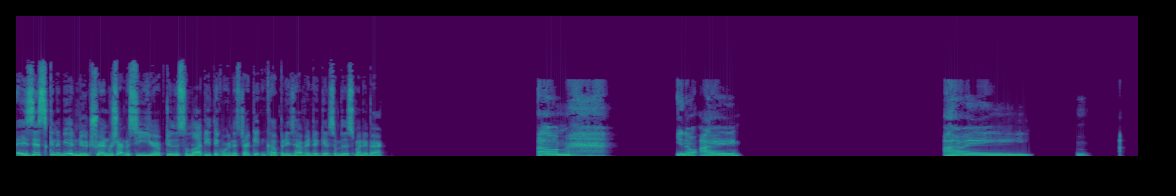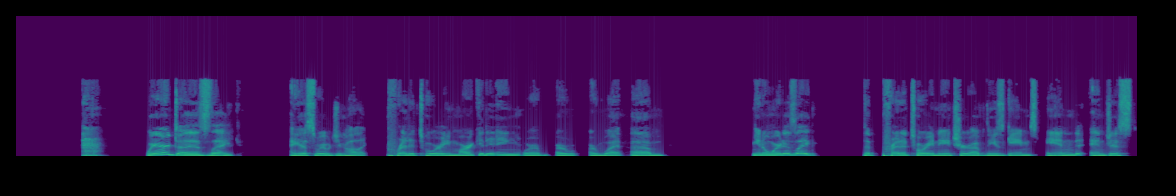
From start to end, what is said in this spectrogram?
Is this going to be a new trend? We're starting to see Europe do this a lot. Do you think we're going to start getting companies having to give some of this money back? Um, you know, I, I, where does like, I guess, where would you call it? Predatory marketing or or or what um you know where does like the predatory nature of these games end and just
